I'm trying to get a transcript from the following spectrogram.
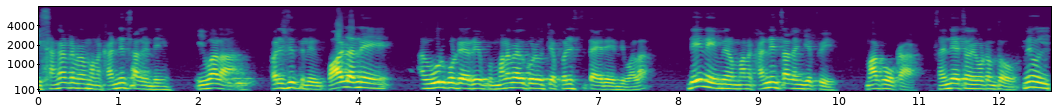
ఈ సంఘటన మీద మనం ఖండించాలండి. ఇవాళ పరిస్థితులు వాళ్ళు అన్ని అని ఊరుకుంటే రేపు మన మీద కూడా వచ్చే పరిస్థితి తయారైంది ఇవాళ. దీన్ని మీరు మనం ఖండించాలని చెప్పి మాకు ఒక సందేశం ఇవ్వడంతో మేము ఈ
